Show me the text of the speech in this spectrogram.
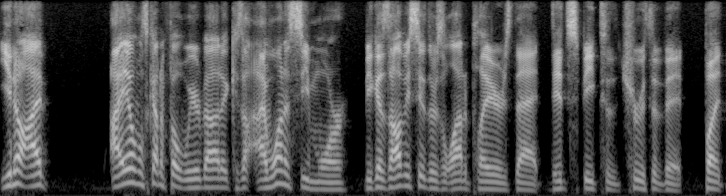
you know i i almost kind of felt weird about it because i, I want to see more because obviously there's a lot of players that did speak to the truth of it but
